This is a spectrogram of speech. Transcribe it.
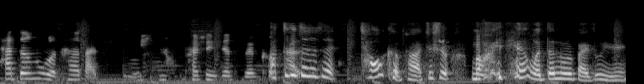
他登录了他的百度云，然后发生一件特别可怕。啊，对对对对，超可怕！就是某一天我登录了百度云，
